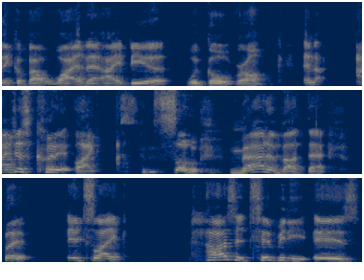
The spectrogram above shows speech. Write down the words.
think about why that idea would go wrong. And I just couldn't like I'm so mad about that. But it's like positivity is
